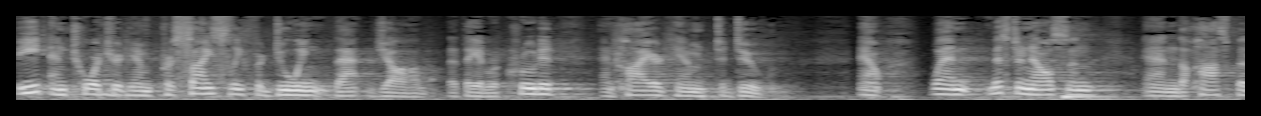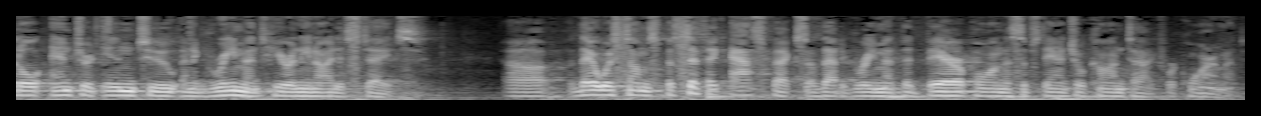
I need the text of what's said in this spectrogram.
beat and tortured him precisely for doing that job that they had recruited and hired him to do. Now, when Mr. Nelson and the hospital entered into an agreement here in the United States, uh, there were some specific aspects of that agreement that bear upon the substantial contact requirement.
